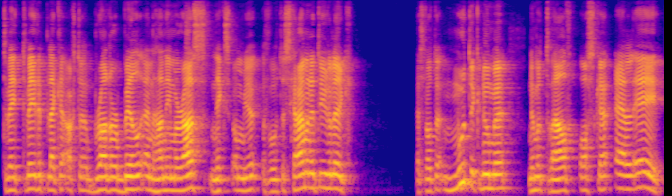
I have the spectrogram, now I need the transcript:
Twee tweede plekken achter Brother Bill en Honey Maras. Niks om je voor te schamen natuurlijk. Ten slotte moet ik noemen nummer 12 Oscar L.E.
